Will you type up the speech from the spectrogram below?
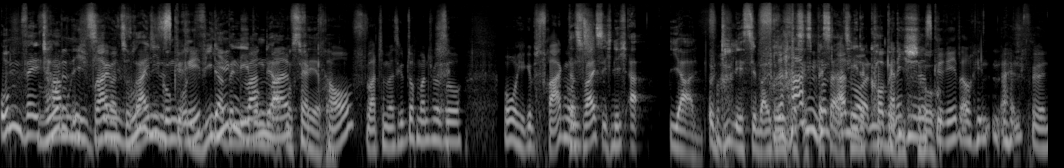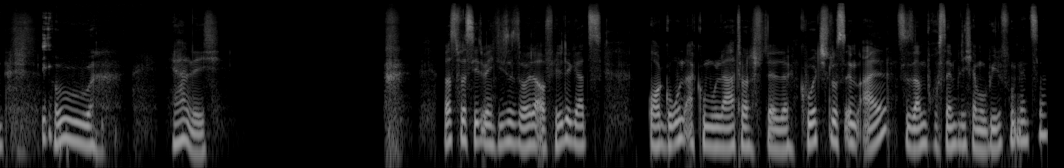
Umweltharmonisierer zur Reinigung und Wiederbelebung der Atmosphäre. verkauft? Warte mal, es gibt doch manchmal so, oh, hier gibt es Fragen Das weiß ich nicht. Ah, ja, und die lest ihr mal durch. Das Fragen ist besser als jede Antworten. Kann ich mir das Comedy-Show. Gerät auch hinten einfüllen? Uh, herrlich. Was passiert, wenn ich diese Säule auf Hildegards Orgonakkumulator stelle? Kurzschluss im All? Zusammenbruch sämtlicher Mobilfunknetze?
